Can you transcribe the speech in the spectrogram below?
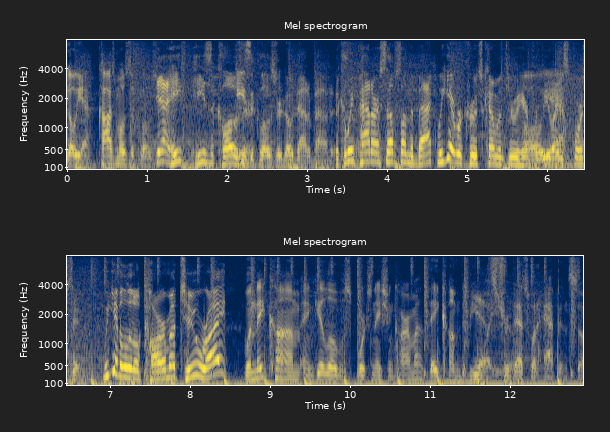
Oh yeah, Cosmo's a closer. Yeah, he, he's a closer. He's a closer, no doubt about it. But can we pat ourselves on the back? We get recruits coming through here oh, for BYU yeah. Sports. We give a little karma too, right? When they come and get a little Sports Nation karma, they come to BYU. Yeah, it's true. That's what happens. So.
